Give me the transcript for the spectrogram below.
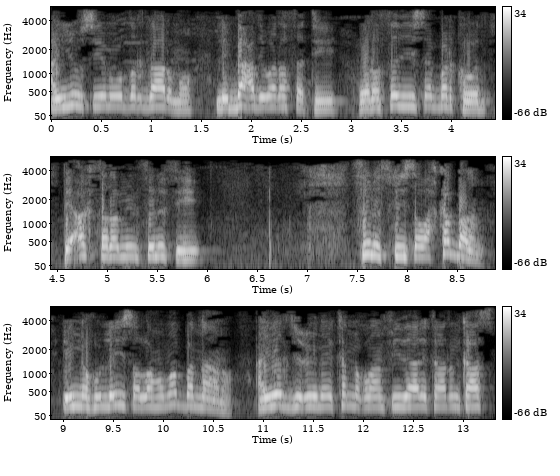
أن يوسين دردارمه لبعض ورثته ورثديس بركود بأكثر من ثلثه. ثلثkiisa wax ka badan inahu laysa lahuma banaano an yarjicuu inay ka noqdaan fii daalika arrinkaas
